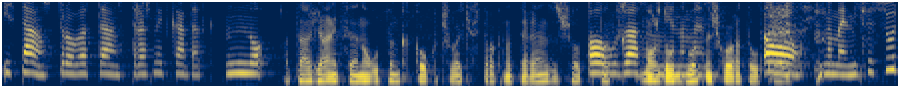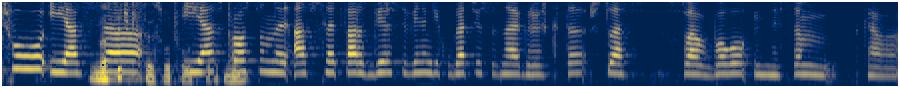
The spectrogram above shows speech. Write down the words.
и ставам строга, ставам страшна и така нататък. Но А тази граница е много тънка, колко човек е строг на терен, защото О, пък ужасно може да е отблъснеш хората от себе си. на мен ми се е случвало и аз... На всички се е случвало, И аз просто, не, аз след това разбира се, винаги когато си осъзная грешката, защото аз, слава богу, не съм такава...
